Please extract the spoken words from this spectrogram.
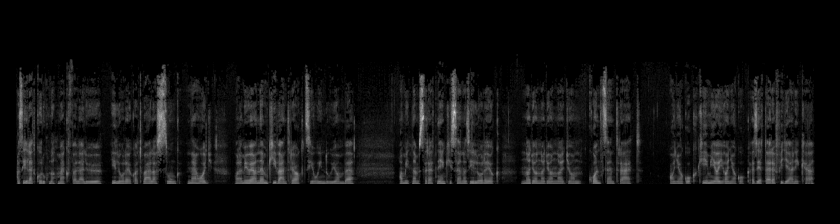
az életkoruknak megfelelő illóolajokat válasszunk, nehogy valami olyan nem kívánt reakció induljon be, amit nem szeretnénk, hiszen az illóolajok nagyon-nagyon-nagyon koncentrált anyagok, kémiai anyagok, ezért erre figyelni kell.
